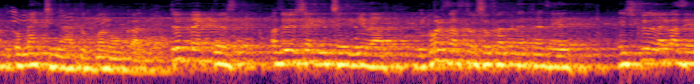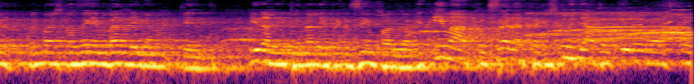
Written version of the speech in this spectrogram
amikor megcsináltuk magunkat. Többek közt az ő segítségével, mi borzasztó sokat tett ezért, és főleg azért, hogy most az én vendégemként idelépén elétek a színpadra, akit imádtok, szerettek, és tudjátok, kiről van szó.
